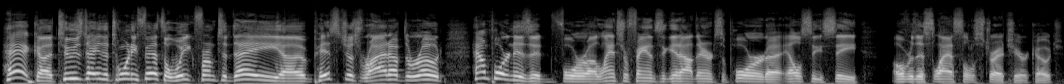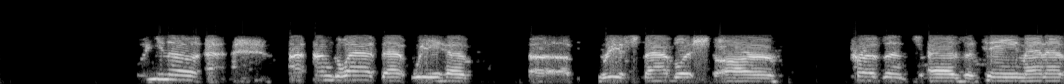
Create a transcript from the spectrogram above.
heck, uh, Tuesday the twenty fifth, a week from today, uh, Pitt's just right up the road. How important is it for uh, Lancer fans to get out there and support uh, LCC over this last little stretch here, Coach? Well you know, I, I'm glad that we have uh, reestablished our presence as a team and as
